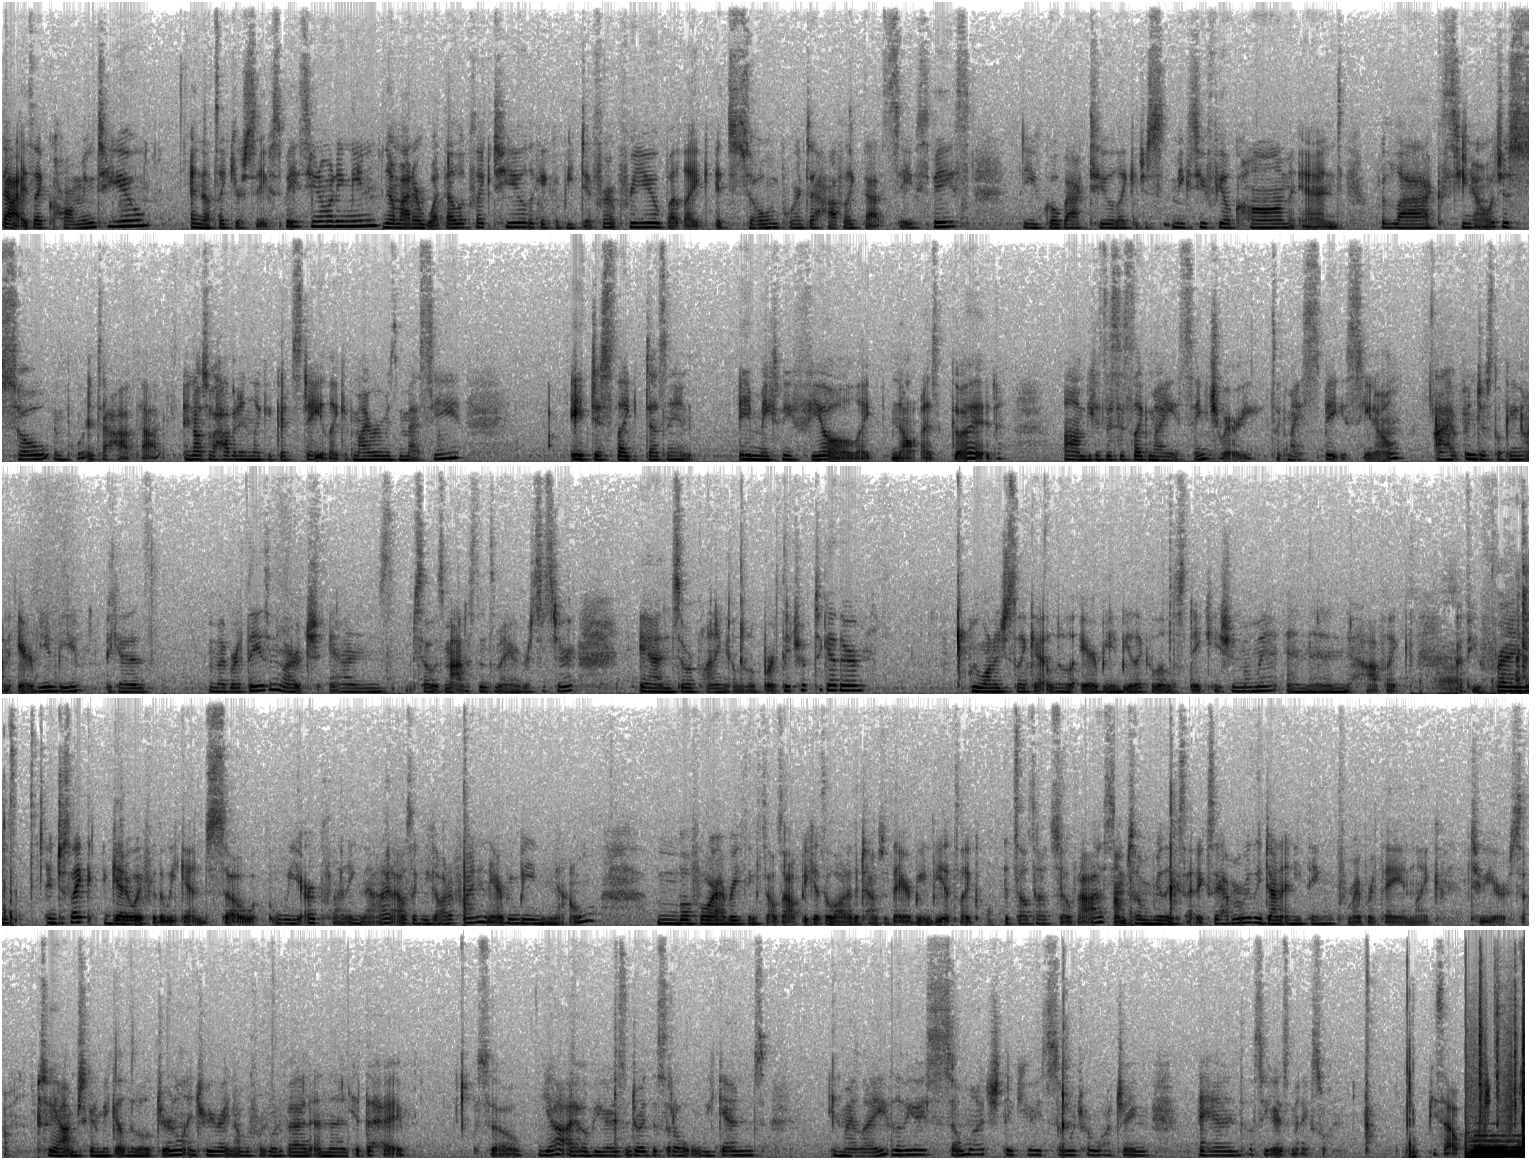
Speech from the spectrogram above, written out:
that is like calming to you and that's like your safe space you know what i mean? No matter what that looks like to you like it could be different for you but like it's so important to have like that safe space that you go back to like it just makes you feel calm and relaxed you know? It's just so important to have that and also have it in like a good state. Like if my room is messy it just like doesn't it makes me feel like not as good um, because this is like my sanctuary. It's like my space you know? I have been just looking on airbnb because my birthday is in march and so is madison's my younger sister. And so we're planning a little birthday trip together. We want to just like get a little airbnb like a little staycation moment and then have like a few friends and just like get away for the weekend. So we are planning that. I was like we gotta find an airbnb now before everything sells out because a lot of the times with the airbnb it's like it sells out so fast. Um so i'm really excited because i haven't really done anything for my birthday in like two years so. So yeah i'm just gonna make a little journal entry right now before i go to bed and then hit the hay. So yeah i hope you guys enjoyed this little weekend in my life. I love you guys so much. Thank you guys so much for watching and i'll see you guys in my next one Peace out.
